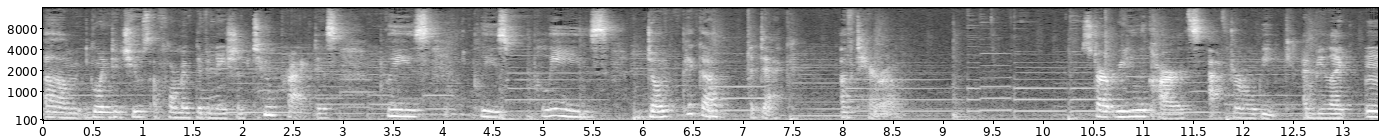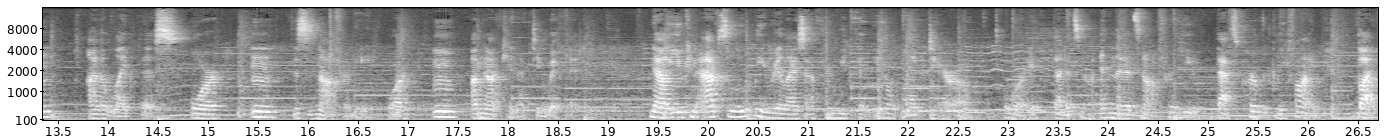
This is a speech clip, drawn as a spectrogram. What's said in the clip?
um, going to choose a form of divination to practice, please, please, please don't pick up a deck of tarot. Start reading the cards after a week and be like, mm, I don't like this, or mm, this is not for me, or mm, I'm not connecting with it. Now you can absolutely realize after a week that you don't like tarot, or it, that it's not, and that it's not for you. That's perfectly fine. But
